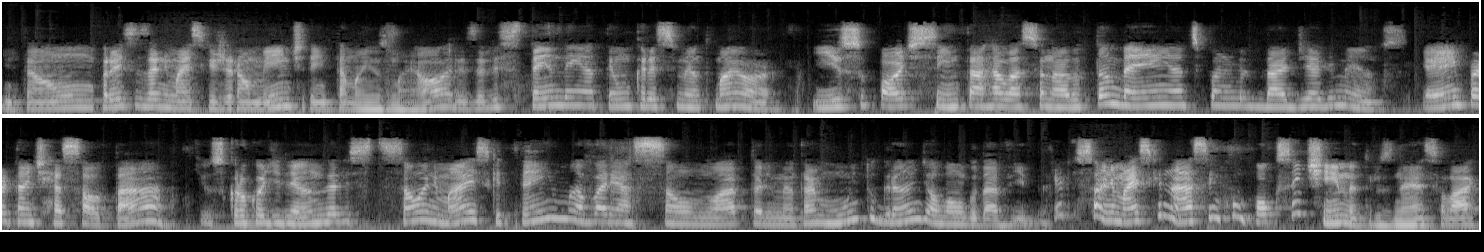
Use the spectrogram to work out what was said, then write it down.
Então, para esses animais que geralmente têm tamanhos maiores, eles tendem a ter um crescimento maior. E isso pode sim estar relacionado também à disponibilidade de alimentos. E aí é importante ressaltar que os crocodilianos eles são animais que têm uma variação no hábito alimentar muito grande ao longo da vida. Eles são animais que nascem com poucos centímetros, né? Sei lá,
